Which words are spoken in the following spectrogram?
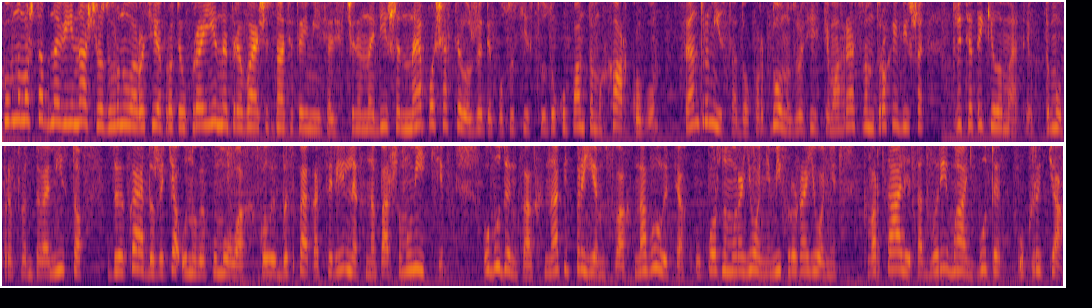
Повномасштабна війна, що розгорнула Росія проти України, триває 16-й місяць. Чи не найбільше не пощастило жити по сусідству з окупантом Харкову. З центру міста до кордону з російським агресором трохи більше 30 кілометрів. Тому прифронтове місто звикає до життя у нових умовах, коли безпека цивільних на першому місці. У будинках, на підприємствах, на вулицях, у кожному районі, мікрорайоні, кварталі та дворі мають бути укриття.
